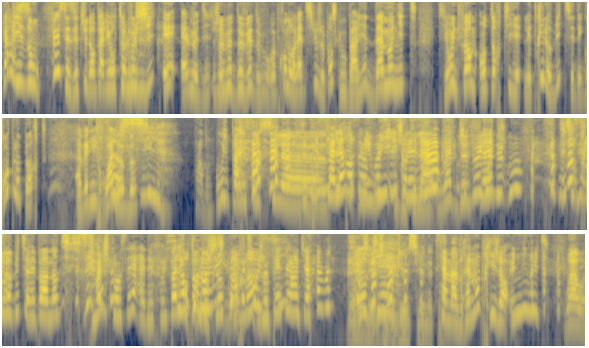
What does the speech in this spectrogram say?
Car Lison fait ses études en paléontologie et elle me dit Je me devais de vous reprendre là-dessus. Je pense que vous parliez d'ammonites qui ont une forme entortillée. Les trilobites, c'est des gros cloportes avec Les trois lobes. Pardon. Oui, pas les fossiles. euh, Depuis tout à l'heure, mais oui, et j'étais les là, what the fuck? de ouf. mais sur trilobites, il n'y avait pas un indice. Moi, je pensais à des fossiles. Paléontologie, de mais moi Je pétais un câble. Ouais, j'ai- Ok. j'ai bugué aussi, honnêtement. Ça m'a vraiment pris genre une minute. Waouh.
